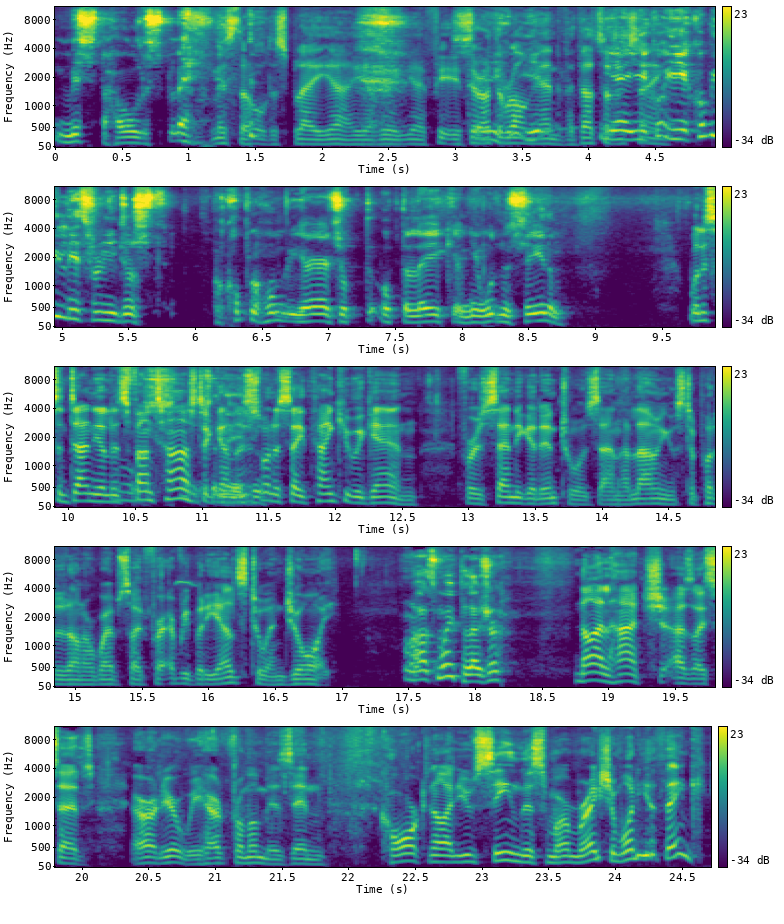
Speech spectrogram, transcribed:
missed the whole display. missed the whole display, yeah, yeah. yeah. If, they're so at the wrong you, end of it, that's what yeah, I'm saying. You could, you could be literally just a couple of hundred yards up the, up the lake and you wouldn't see them. Well, listen, Daniel, it's oh, fantastic. It's and I just want to say thank you again for sending it into us and allowing us to put it on our website for everybody else to enjoy. Well, it's my pleasure. Niall Hatch, as I said earlier, we heard from him, is in Cork. Niall, you've seen this murmuration. What do you think?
